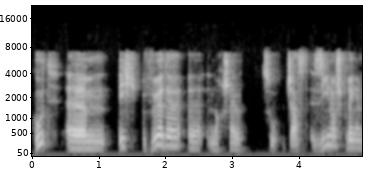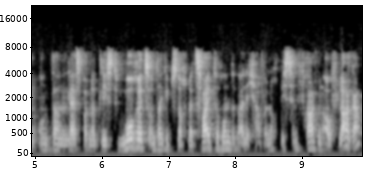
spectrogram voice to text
Gut, ähm, ich würde äh, noch schnell zu Just Sino springen und dann last but not least Moritz und da gibt's noch eine zweite Runde, weil ich habe noch ein bisschen Fragen auf Lager.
